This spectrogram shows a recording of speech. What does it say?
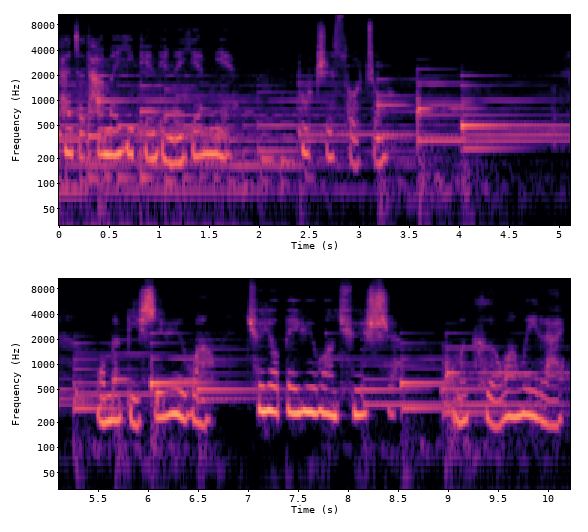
看着它们一点点的湮灭，不知所终。我们鄙视欲望，却又被欲望驱使；我们渴望未来，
